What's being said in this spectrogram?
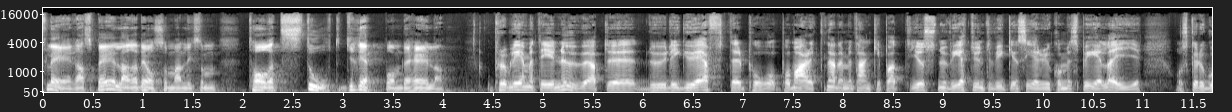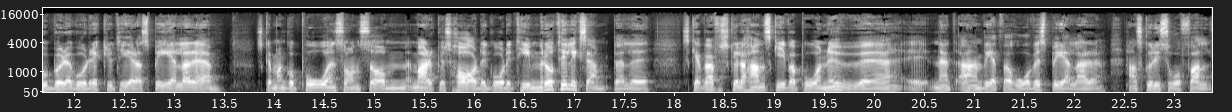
flera spelare då som man liksom tar ett stort grepp om det hela. Problemet är ju nu att du, du ligger ju efter på, på marknaden med tanke på att just nu vet du inte vilken serie du kommer spela i. Och ska du gå, börja gå och rekrytera spelare Ska man gå på en sån som Marcus Hardegård i Timrå till exempel? Ska, varför skulle han skriva på nu eh, eh när han vet vad HV spelar? Han skulle i så fall,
